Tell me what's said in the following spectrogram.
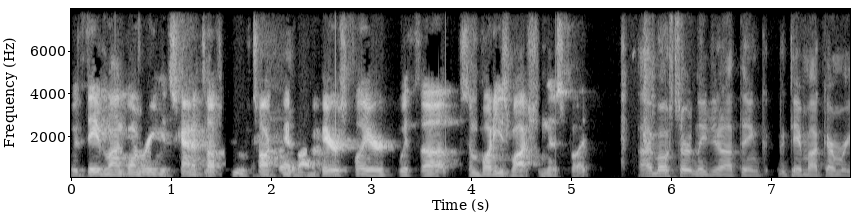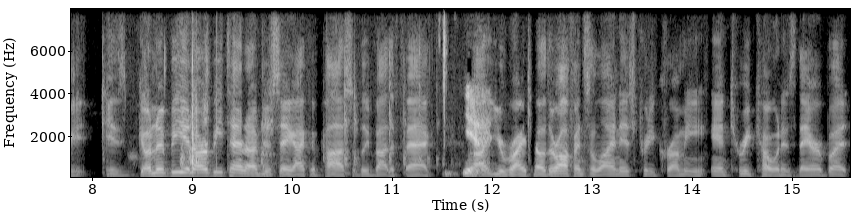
with Dave Montgomery? It's kind of tough to talk bad about a Bears player with uh, some buddies watching this, but I most certainly do not think Dave Montgomery is going to be an RB10. I'm just saying I could possibly buy the fact. Yeah, uh, you're right, though. Their offensive line is pretty crummy, and Tarik Cohen is there. But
